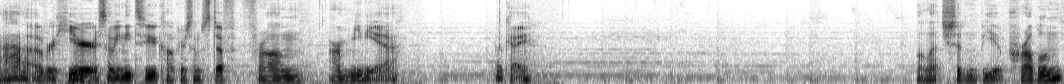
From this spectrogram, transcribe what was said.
Ah, over here. So we need to conquer some stuff from Armenia. Okay. Well, that shouldn't be a problem.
